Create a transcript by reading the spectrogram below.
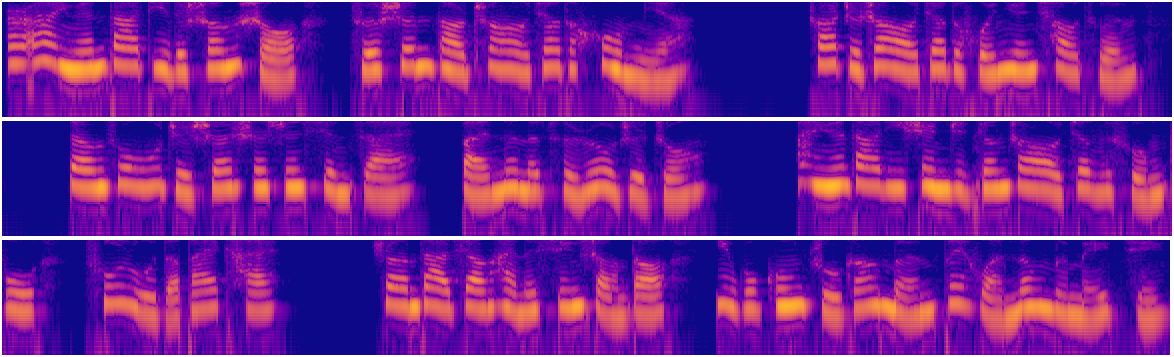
而暗元大帝的双手则伸到赵傲娇的后面，抓着赵傲娇的浑圆翘臀，两座五指山深深陷在白嫩的臀肉之中。暗元大帝甚至将赵傲娇的臀部粗鲁地掰开，让大将还能欣赏到异国公主肛门被玩弄的美景。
